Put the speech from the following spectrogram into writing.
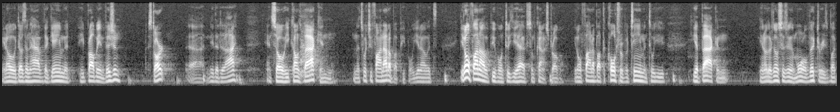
You know, he doesn't have the game that he probably envisioned to start. Uh, neither did I. And so he comes back, and, and that's what you find out about people. You know, it's you don't find out about people until you have some kind of struggle. You don't find out about the culture of a team until you, you get back. And you know, there's no such thing as moral victories, but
